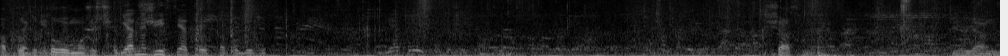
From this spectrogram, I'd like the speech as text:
а продуктовий може чи Я не 200, а 300 побіжу. Я 300 Щас ми глянемо.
